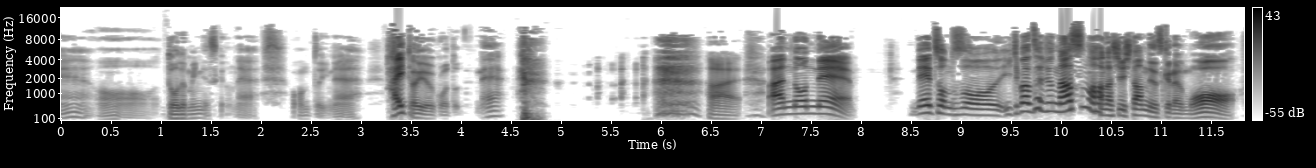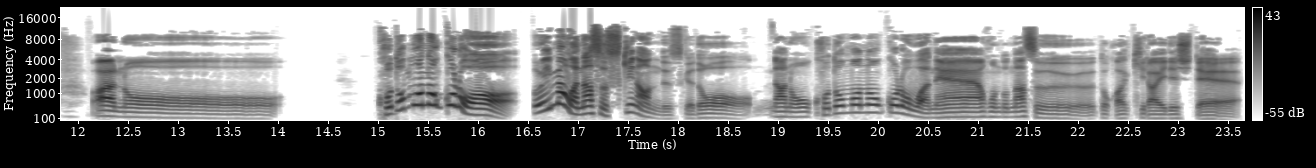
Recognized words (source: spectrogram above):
ね。あどうでもいいんですけどね。本当にね。はい、ということでね。はい。あのね、ね、その、そう、一番最初ナスの話したんですけれども、あのー、子供の頃、今はナス好きなんですけど、あの、子供の頃はね、ほんとナスとか嫌いでして、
